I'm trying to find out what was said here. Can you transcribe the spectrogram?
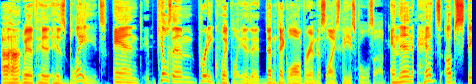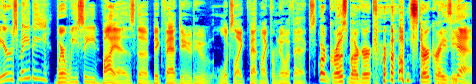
Uh huh. with his, his blades and kills them pretty quickly. It, it doesn't take long for him to slice these fools up. And then heads upstairs, maybe, where we see Baez, the big fat dude who looks like Fat Mike from NoFX. Or Grossberger from Stir Crazy. Yeah,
